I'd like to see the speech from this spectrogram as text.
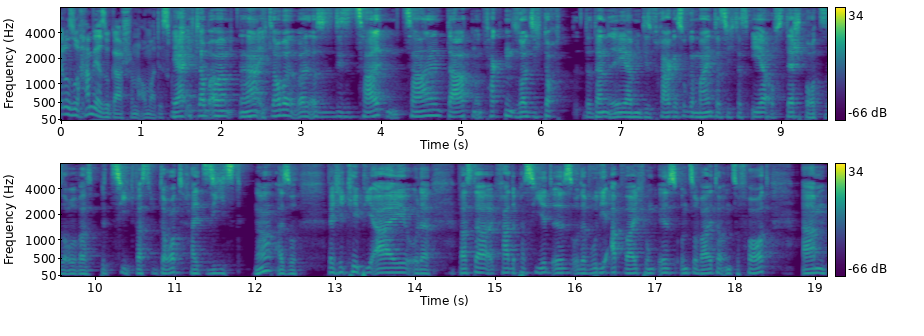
oder so haben wir sogar schon auch mal diskutiert. Ja, ich glaube aber, na, ich glaube, also diese Zahlen, Zahlen, Daten und Fakten soll sich doch dann eher mit dieser Frage so gemeint, dass sich das eher aufs Dashboard so was bezieht, was du dort halt siehst, ne? Also, welche KPI oder was da gerade passiert ist oder wo die Abweichung ist und so weiter und so fort. Ähm,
